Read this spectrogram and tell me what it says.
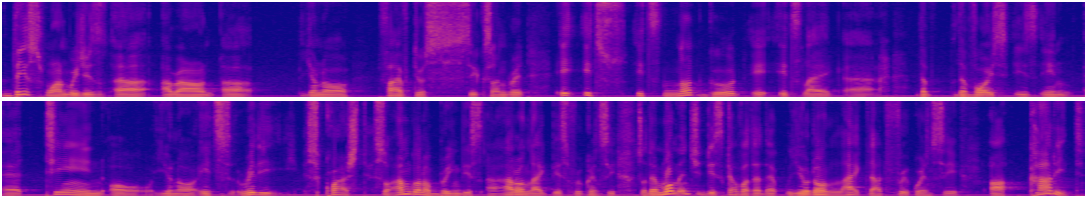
this one which is uh, around uh, you know five to six hundred it, it's it's not good. It, it's like uh, the the voice is in a teen or you know it's really squashed. So i'm gonna bring this. I don't like this frequency. So the moment you discover that, that you don't like that frequency uh cut it.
